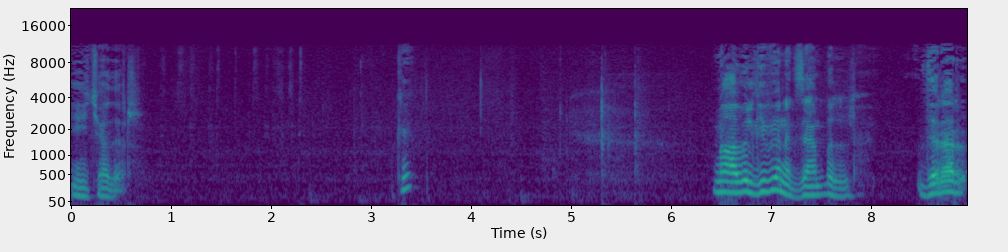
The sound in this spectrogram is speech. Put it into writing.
each other. Okay. Now, I will give you an example. There are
